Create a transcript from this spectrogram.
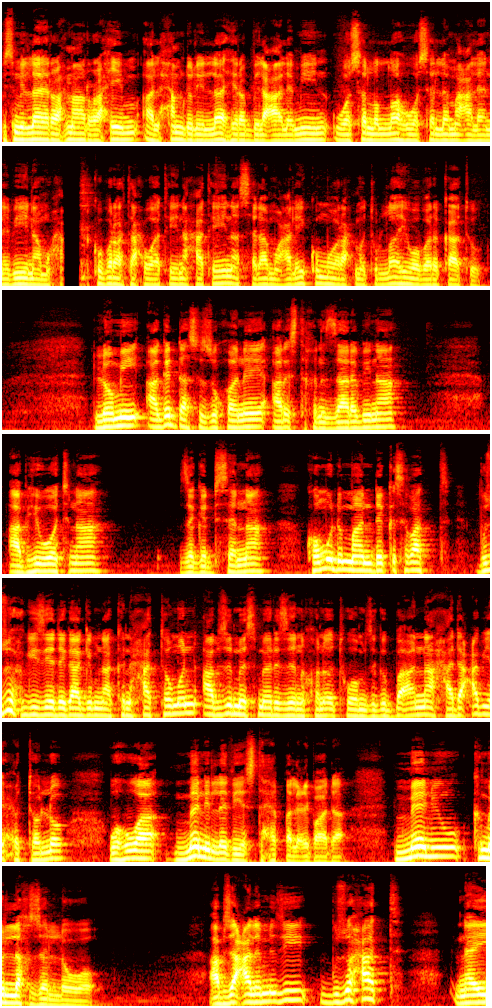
ብስሚላህ ራሕማን ራሒም ኣልሓምዱሊላህ ረቢልዓለሚን ወሰለላሁ ወሰለመ ዓላ ነብይና ሙሓመድ ክቡራት ኣሕዋተይን ኣሓተይን ኣሰላሙ ዓለይኩም ወራሕመቱላሂ ወበረካቱ ሎሚ ኣገዳሲ ዝኾነ ኣርእስቲ ክንዛረብ ኢና ኣብ ሂወትና ዘገድሰና ከምኡ ድማ ንደቂ ሰባት ብዙሕ ግዜ ደጋጊምና ክንሓቶምን ኣብዚ መስመር እዚ ንክነእትዎም ዝግብኣና ሓደ ዓብዪ ሕቶ ኣሎ ወህዋ መን ለذ የስተሕቀ ዕባዳ መን እዩ ክምለኽ ዘለዎ ኣብዚ ዓለም እዚ ብዙሓት ናይ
